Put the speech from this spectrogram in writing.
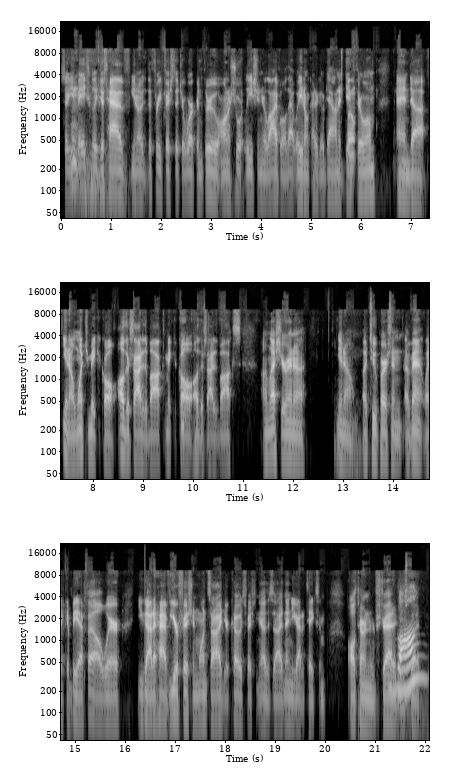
so you Mm. basically just have you know the three fish that you're working through on a short leash in your live well that way you don't got to go down and dig Well- through them and uh you know once you make your call other side of the box make your Mm. call other side of the box unless you're in a you know a two person event like a bfl where you got to have your fish in one side your coach fish on the other side then you got to take some alternative strategies but- Long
